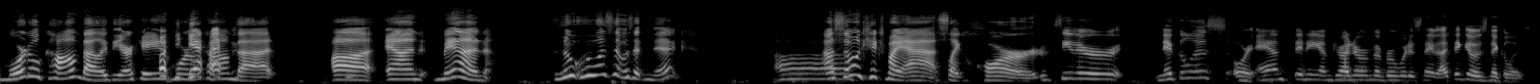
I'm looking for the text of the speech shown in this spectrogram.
Mortal Kombat, like the arcade Mortal Yes. Kombat, uh, and man, who who was it? Was it Nick? Uh, Uh, someone kicked my ass like hard. it's either Nicholas or Anthony. I'm trying to remember what his name. I think it was Nicholas.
